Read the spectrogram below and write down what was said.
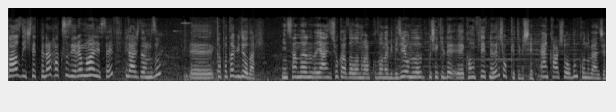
Bazı işletmeler haksız yere maalesef plajlarımızı eee, kapatabiliyorlar. İnsanların yani çok az alanı var kullanabileceği. Onu da bu şekilde eee, kamufle etmeleri çok kötü bir şey. En karşı olduğum konu bence.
